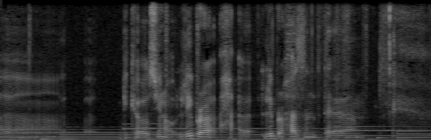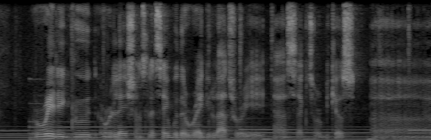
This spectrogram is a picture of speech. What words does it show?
Uh, because you know Libra, uh, Libra hasn't um, really good relations, let's say, with the regulatory uh, sector because uh,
